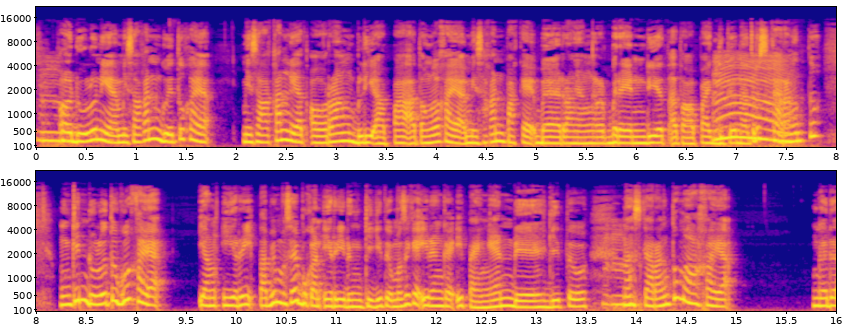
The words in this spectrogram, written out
Hmm. kalau dulu nih ya misalkan gue tuh kayak misalkan lihat orang beli apa atau enggak kayak misalkan pakai barang yang branded atau apa gitu. Nah, terus sekarang tuh mungkin dulu tuh gue kayak yang iri, tapi maksudnya bukan iri dengki gitu. Maksudnya kayak iri yang kayak ih pengen deh gitu. Nah, sekarang tuh malah kayak nggak ada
